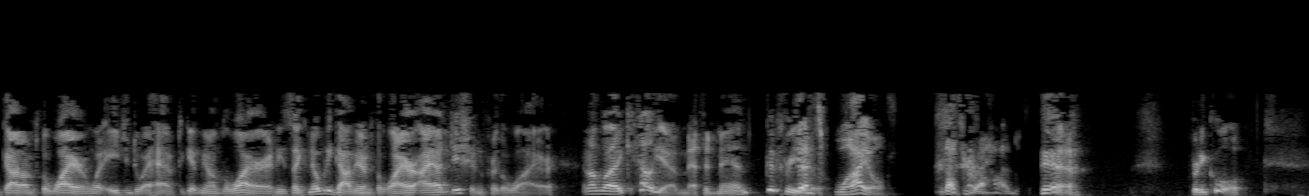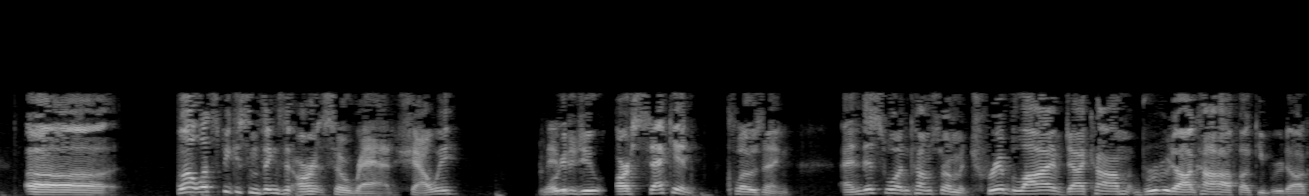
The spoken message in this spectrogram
got onto the wire and what agent do I have to get me onto the wire. And he's like, nobody got me onto the wire. I auditioned for the wire. And I'm like, hell yeah, Method Man, good for you. That's wild. That's rad. Yeah. Pretty cool. Uh, well, let's speak of some things that aren't so rad, shall we? We're gonna do our second closing. And this one comes from triblive.com. Brewdog, haha, fuck you, Brewdog.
